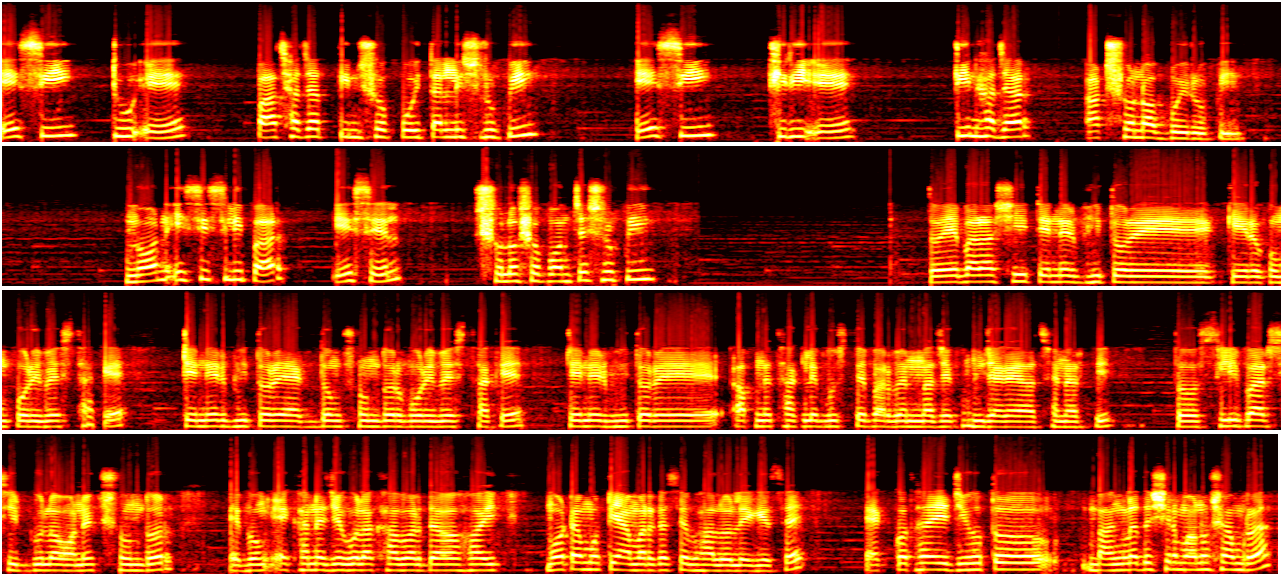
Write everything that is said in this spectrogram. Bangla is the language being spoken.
এসি টু এ পাঁচ হাজার তিনশো পঁয়তাল্লিশ রুপি, এসি থ্রি এ তিন হাজার আটশো নব্বই rupee. Non AC sleeper S L ষোলোশো পঞ্চাশ রুপি। তো এবার আসি ট্রেনের ভিতরে কীরকম পরিবেশ থাকে। ট্রেনের ভিতরে একদম সুন্দর পরিবেশ থাকে। ট্রেনের ভিতরে আপনি থাকলে বুঝতে পারবেন না যে কোন জায়গায় আছেন আর কি। তো স্লিপার সিটগুলো অনেক সুন্দর এবং এখানে যেগুলা খাবার দেওয়া হয়, মোটামুটি আমার কাছে ভালো লেগেছে। এক কথায় যেহেতু বাংলাদেশের মানুষ আমরা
